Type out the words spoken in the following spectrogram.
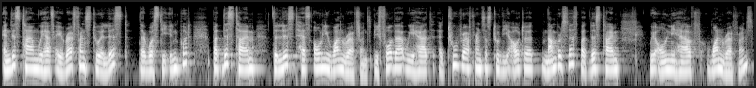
and this time we have a reference to a list that was the input, but this time the list has only one reference. Before that we had uh, two references to the outer numbers list, but this time we only have one reference.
